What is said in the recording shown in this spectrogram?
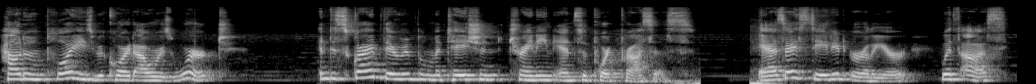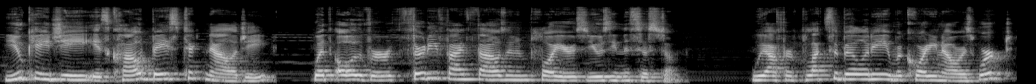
How do employees record hours worked? And describe their implementation, training, and support process. As I stated earlier, with us, UKG is cloud based technology with over 35,000 employers using the system. We offer flexibility in recording hours worked,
